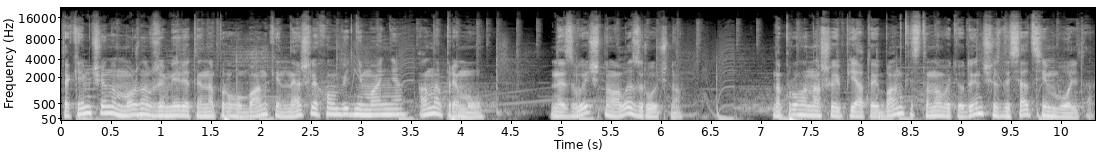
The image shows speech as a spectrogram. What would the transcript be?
Таким чином можна вже міряти напругу банки не шляхом віднімання, а напряму. Незвично, але зручно. Напруга нашої п'ятої банки становить 1,67 вольта,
